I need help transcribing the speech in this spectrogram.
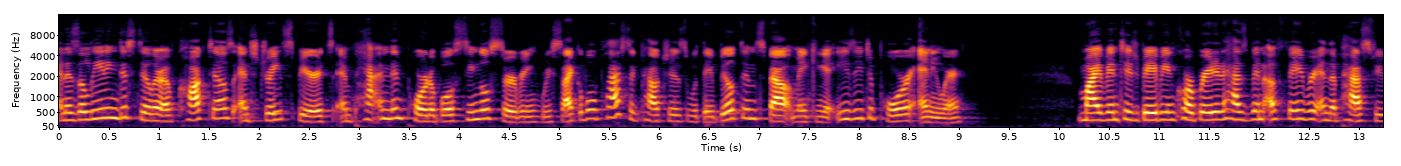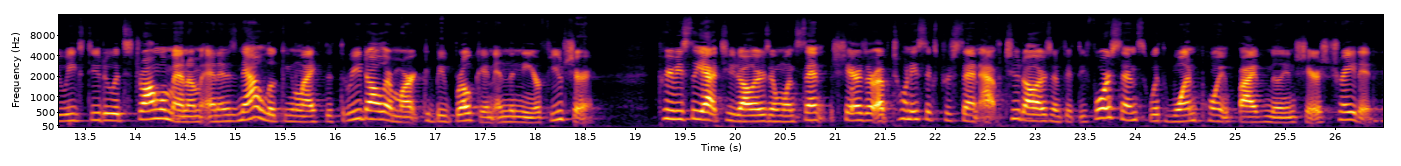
and is a leading distiller of cocktails and straight spirits and patented portable single serving recyclable plastic pouches with a built in spout, making it easy to pour anywhere. My Vintage Baby Incorporated has been a favorite in the past few weeks due to its strong momentum and it is now looking like the $3 mark could be broken in the near future. Previously at $2.01, shares are up 26% at $2.54 with 1.5 million shares traded.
